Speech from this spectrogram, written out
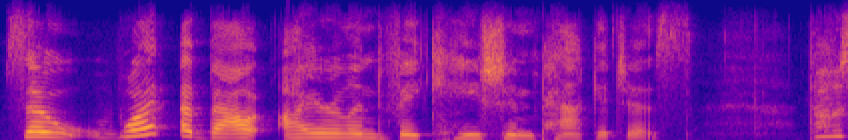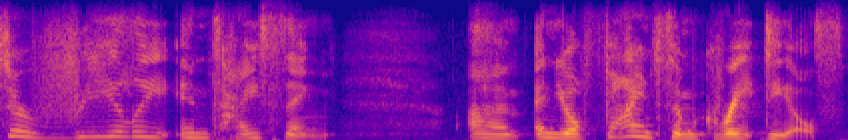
So, what about Ireland vacation packages? Those are really enticing. Um, and you'll find some great deals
